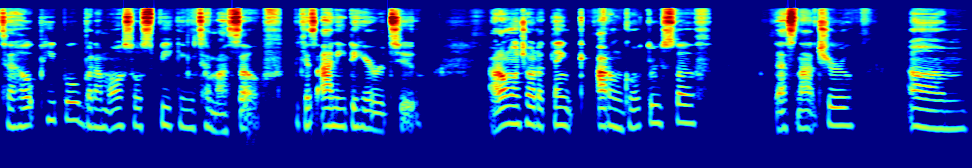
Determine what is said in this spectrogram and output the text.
to help people, but I'm also speaking to myself because I need to hear it too. I don't want y'all to think I don't go through stuff. That's not true. Um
